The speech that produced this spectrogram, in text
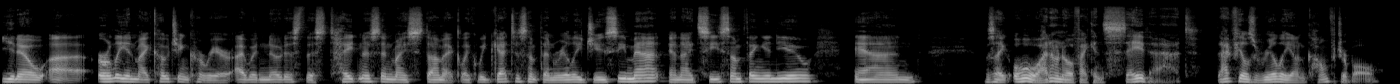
you know, uh, early in my coaching career, I would notice this tightness in my stomach. Like we'd get to something really juicy, Matt, and I'd see something in you, and was like, oh, I don't know if I can say that. That feels really uncomfortable.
